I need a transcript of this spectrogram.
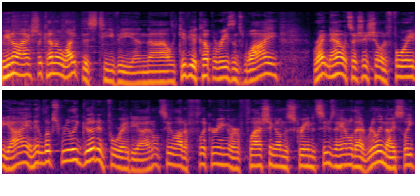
Well, you know, I actually kind of like this TV, and I'll give you a couple reasons why. Right now, it's actually showing 480i, and it looks really good in 480i. I don't see a lot of flickering or flashing on the screen. It seems to handle that really nicely.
